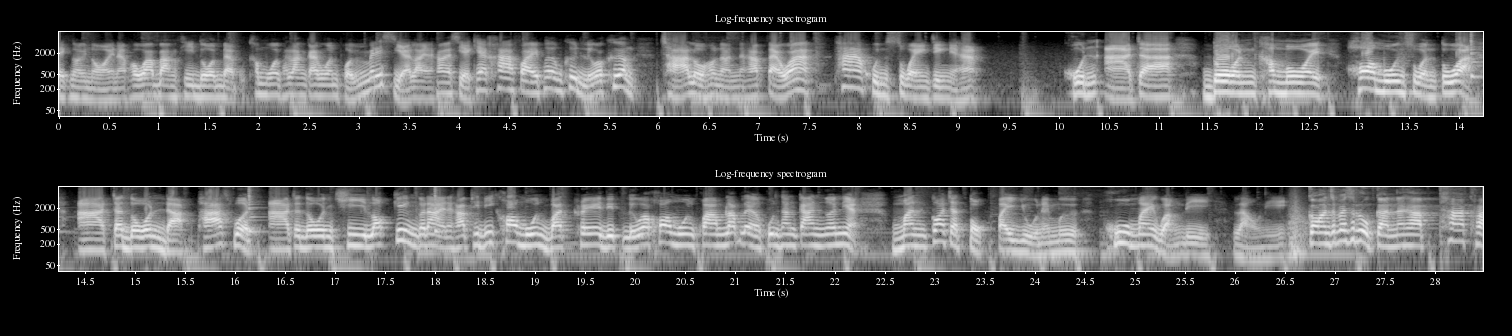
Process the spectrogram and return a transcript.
ล็กๆ น้อยๆนะเพราะว่าบางทีโดนแบบขโมยพลังการประมวลผลมันไม่ได้เสียอะไรนะครับเสียแค่ค่าไฟเพิ่มขึ้น หรือว่าเครื่องช้าลงเท่านั้นนะครับแต่ว่าถ้าคุณซวยจริงๆเนี่ยฮะคุณอาจจะโดนขโมยข้อมูลส่วนตัว อาจจะโดนดักพาสเวิร์ดอาจจะโดนคีย์ล็อกกิ้งก็ได้นะครับ ทีนี้ข้อมูลบัตรเครดิต หรือว่าข้อมูลความลับอะไรของคุณทางการเงินเนี่ย มันก็จะตกไปอยู่ในมือผู้ไม่หวังดีเหล่านี้ ก่อนจะไปสรุปกันนะครับ ถ้าใคร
